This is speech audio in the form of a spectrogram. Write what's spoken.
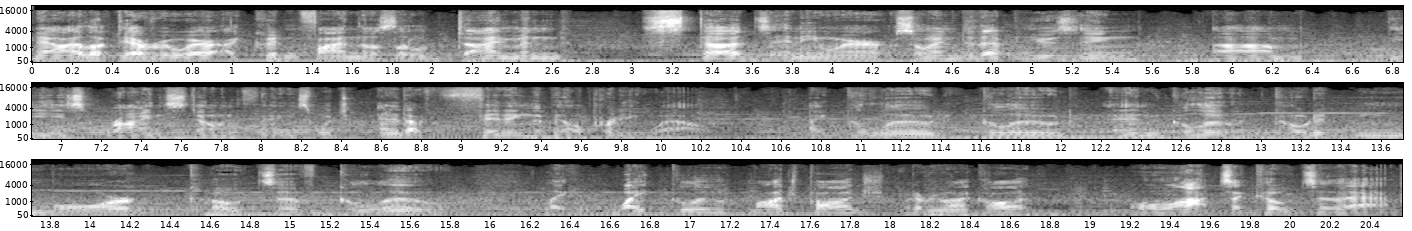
Now I looked everywhere. I couldn't find those little diamond studs anywhere, so I ended up using um, these rhinestone things, which ended up fitting the bill pretty well. I glued, glued, and glued. Coated more coats of glue. Like white glue, Mod Podge, whatever you want to call it. Lots of coats of that.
